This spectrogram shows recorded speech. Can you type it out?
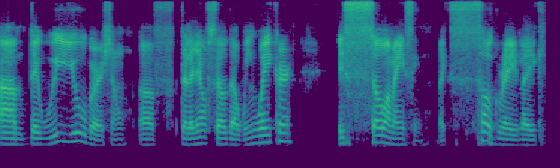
um, the Wii U version of The Legend of Zelda Wind Waker is so amazing, like so great. Like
